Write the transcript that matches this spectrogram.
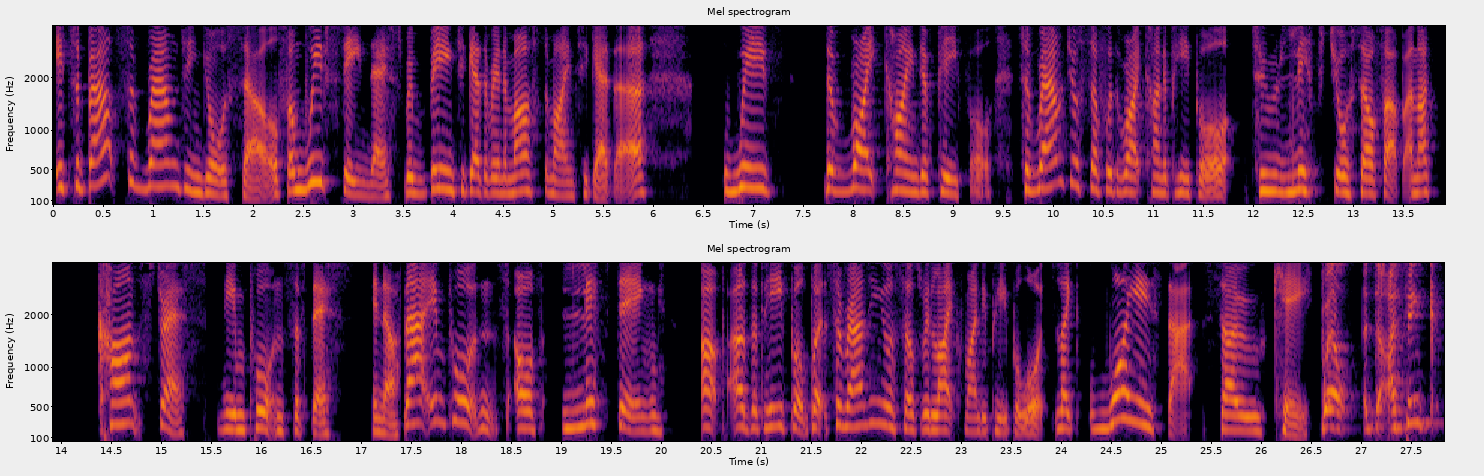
It's about surrounding yourself. And we've seen this with being together in a mastermind together with the right kind of people. Surround yourself with the right kind of people to lift yourself up. And I can't stress the importance of this enough. That importance of lifting up other people, but surrounding yourselves with like minded people, or like, why is that so key? Well, I think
